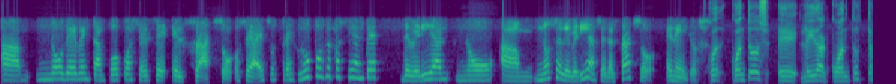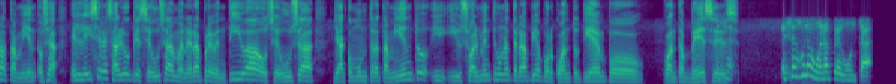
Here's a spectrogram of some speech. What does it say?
am, no deben tampoco hacerse el Fraxo. O sea, esos tres grupos de pacientes deberían no, am, no se debería hacer el Fraxo en ellos. ¿Cu- ¿Cuántos, eh, Leida, cuántos tratamientos? O sea, ¿el láser es algo que se usa de manera preventiva o se usa ya como un tratamiento? Y, y usualmente es una terapia por cuánto tiempo, cuántas veces. Esa es una buena pregunta.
